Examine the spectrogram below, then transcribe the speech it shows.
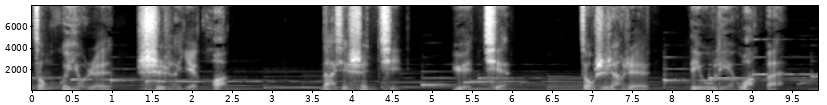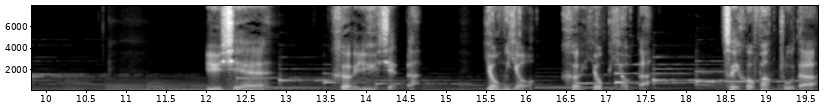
总会有人湿了眼眶。那些深情、缘浅，总是让人流连忘返。遇见可遇见的，拥有可拥有的，最后放逐的，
